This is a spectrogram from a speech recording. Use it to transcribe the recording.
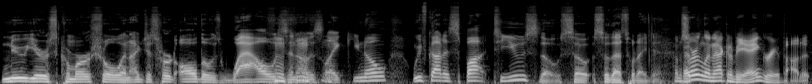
New Year's commercial, and I just heard all those wows, and I was like, you know, we've got a spot to use those. So, so that's what I did. I'm certainly not going to be angry about it.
